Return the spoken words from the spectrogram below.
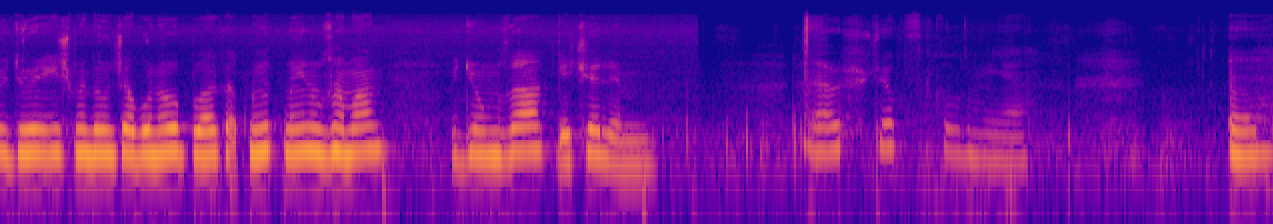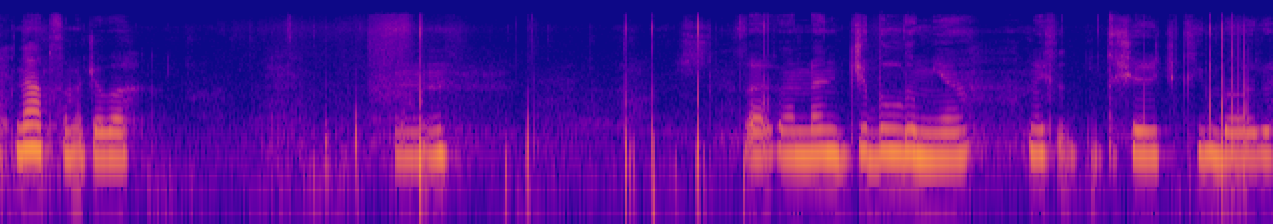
videoya geçmeden önce abone olup like atmayı unutmayın. O zaman videomuza geçelim. Ya üf, çok sıkıldım ya. Ee, ne yapsam acaba? Hmm. Zaten ben cıbıldım ya. Neyse dışarı çıkayım bari.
